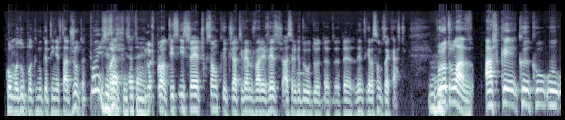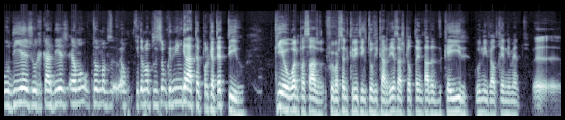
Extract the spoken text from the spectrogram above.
com uma dupla que nunca tinha estado junta. Pois, mas, exato, exatamente. Mas pronto, isso, isso já é a discussão que, que já tivemos várias vezes acerca do, do, do, da, da, integração do Zé Castro. Uhum. Por outro lado, acho que, que, que o, o, Dias, o Ricardo Dias, é uma, uma, é uma, fica numa posição um bocadinho ingrata, porque até te digo que eu, o ano passado, fui bastante crítico do Ricardo Dias, acho que ele tem estado a decair o nível de rendimento uh,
